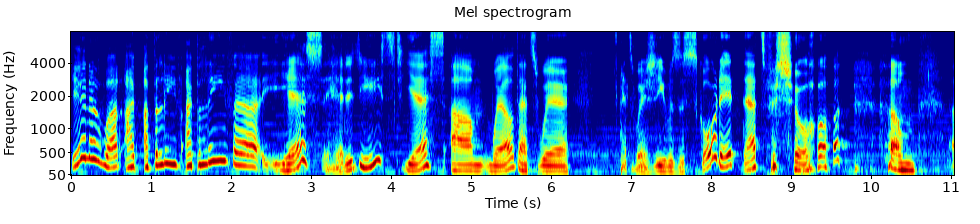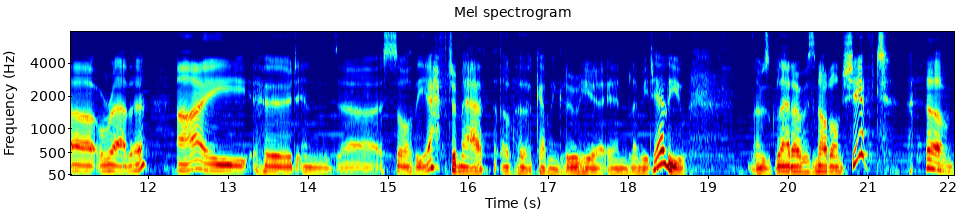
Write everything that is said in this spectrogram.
You know what? I, I believe I believe uh yes, headed east. Yes. Um well, that's where that's where she was escorted, that's for sure. um uh rather I heard and uh, saw the aftermath of her coming through here, and let me tell you, I was glad I was not on shift. um,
